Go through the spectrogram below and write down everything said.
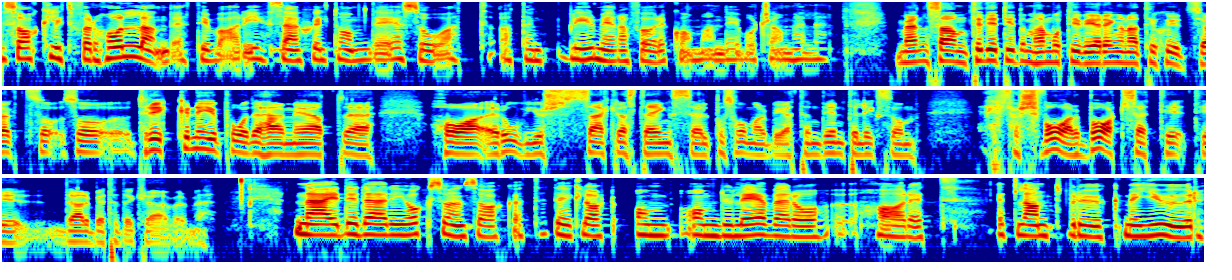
sakligt förhållande till varg. Särskilt om det är så att, att den blir mera förekommande i vårt samhälle. Men samtidigt i de här motiveringarna till skyddsjakt så, så trycker ni ju på det här med att eh, ha rovdjurssäkra stängsel på sommarbeten. Det är inte liksom försvarbart sett till, till det arbete det kräver med. Nej, det där är ju också en sak att det är klart om, om du lever och har ett, ett lantbruk med djur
